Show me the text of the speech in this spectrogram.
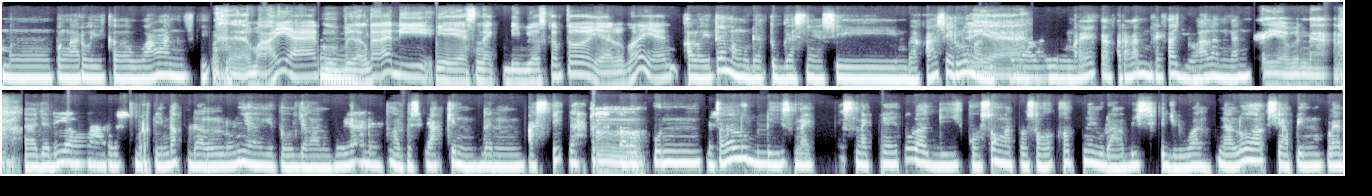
mempengaruhi keuangan sih. lumayan. Gue Hmm. bilang tadi biaya snack di bioskop tuh ya lumayan. kalau itu emang udah tugasnya si Mbak Kasir lu nggak Iya. bisa mereka karena kan mereka jualan kan Iya benar. nah jadi yang harus bertindak adalah lunya gitu jangan gue ya deh harus yakin dan pasti dah Hmm. kalaupun misalnya lu beli snack snacknya itu lagi kosong atau sold out nih udah habis kejual. Nah lu siapin plan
